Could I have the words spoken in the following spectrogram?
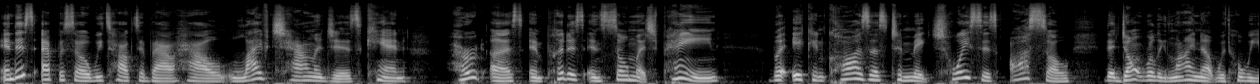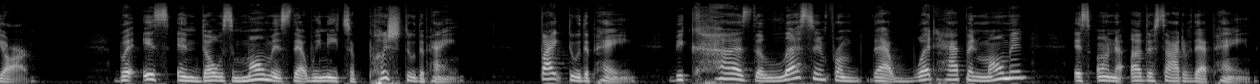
In this episode, we talked about how life challenges can hurt us and put us in so much pain but it can cause us to make choices also that don't really line up with who we are. But it's in those moments that we need to push through the pain, fight through the pain, because the lesson from that what happened moment is on the other side of that pain.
